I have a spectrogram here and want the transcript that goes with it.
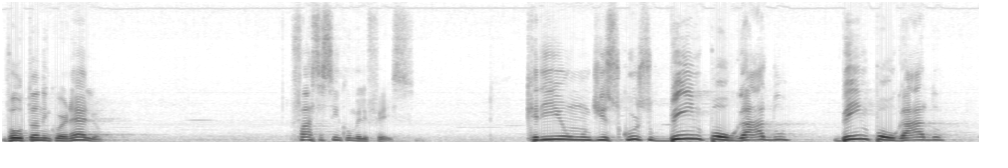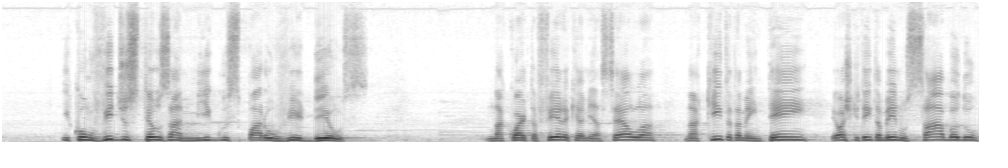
voltando em Cornélio, faça assim como ele fez. Crie um discurso bem empolgado, bem empolgado, e convide os teus amigos para ouvir Deus na quarta-feira, que é a minha célula, na quinta também tem, eu acho que tem também no sábado,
